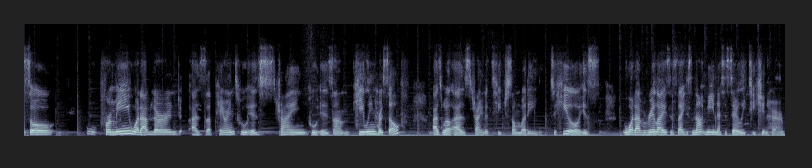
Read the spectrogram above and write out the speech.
so for me, what I've learned as a parent who is trying, who is um, healing herself as well as trying to teach somebody to heal is what I've realized is that it's not me necessarily teaching her,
